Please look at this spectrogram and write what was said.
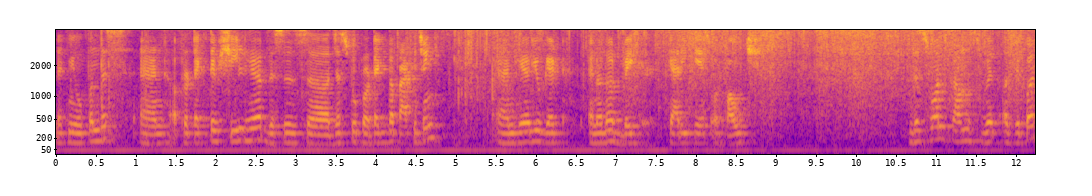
Let me open this and a protective shield here. This is uh, just to protect the packaging. And here you get another big carry case or pouch this one comes with a zipper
